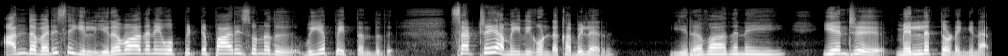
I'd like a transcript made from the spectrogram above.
அந்த வரிசையில் இரவாதனை ஒப்பிட்டு பாரி சொன்னது வியப்பை தந்தது. சற்றே அமைதி கொண்ட கபிலர் இரவாதனை? என்று மெல்லத் தொடங்கினார்.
